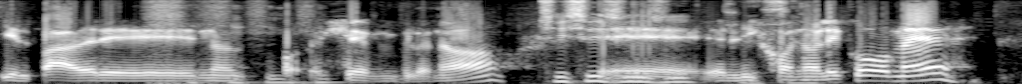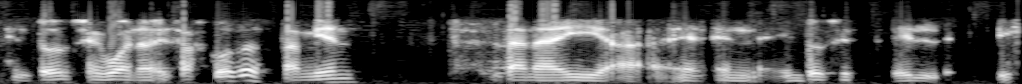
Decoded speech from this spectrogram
y el padre, no, por ejemplo, ¿no? Sí, sí, sí, Eh. El hijo no le come, entonces, bueno, esas cosas también están ahí. a- en- en- entonces el, es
